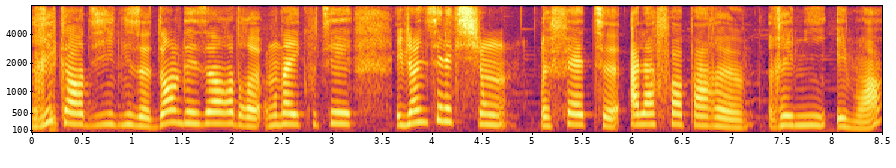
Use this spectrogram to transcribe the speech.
Recordings. Dans le désordre, on a écouté eh bien une sélection euh, faite à la fois par euh, Rémi et moi.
